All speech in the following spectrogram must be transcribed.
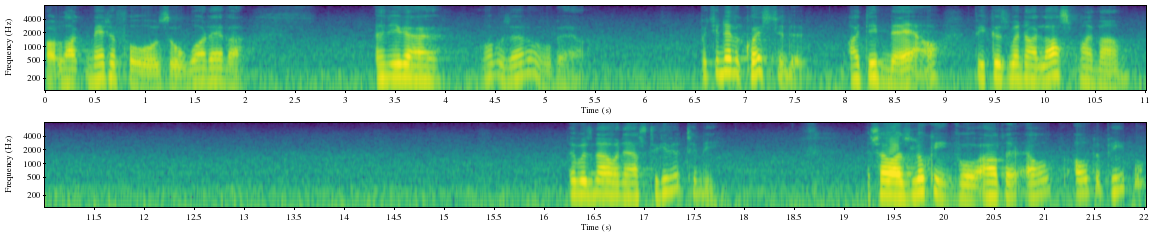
like metaphors or whatever. And you go, what was that all about? But you never questioned it. I did now because when I lost my mum, there was no one else to give it to me. So I was looking for other older people.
